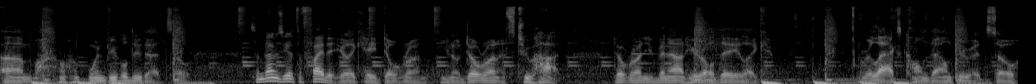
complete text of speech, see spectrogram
um, when people do that. So sometimes you have to fight it. You're like, hey, don't run. You know, don't run. It's too hot. Don't run. You've been out here all day. Like, relax, calm down through it. So,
